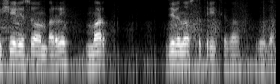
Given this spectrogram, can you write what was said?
Ущелье Суамбары, март 93 -го года.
